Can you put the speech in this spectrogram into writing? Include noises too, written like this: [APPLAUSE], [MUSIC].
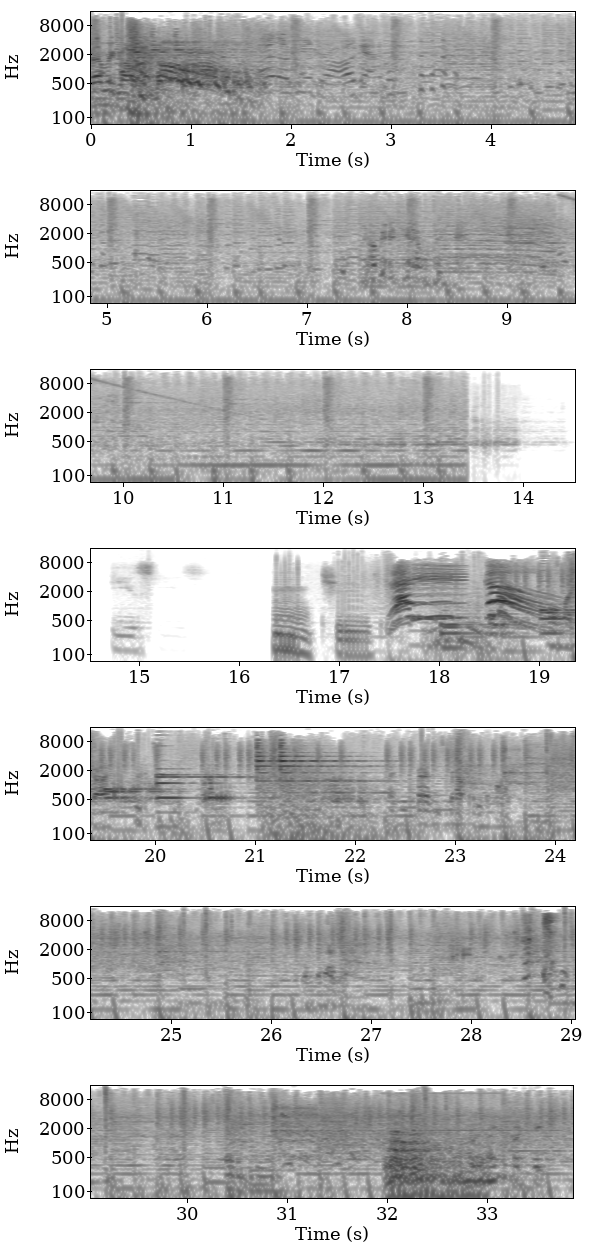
There we go. Nobody did it with this. Keys. Hmm, jeez. Ready, go! Oh my god. I just tried to stop it. What the heck? Like, put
